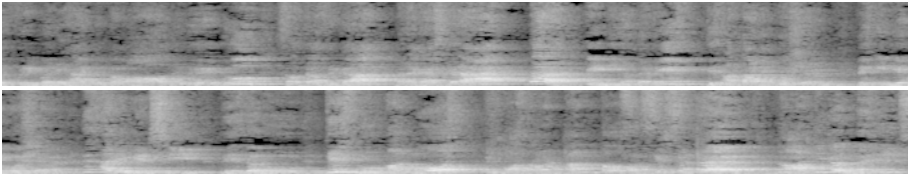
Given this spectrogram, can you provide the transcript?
everybody had to come all the way to South Africa, Madagascar and India. That is this Atlantic Ocean, this Indian Ocean, this Arabian Sea. This is the route. This route almost it was around 1,600 nautical miles.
